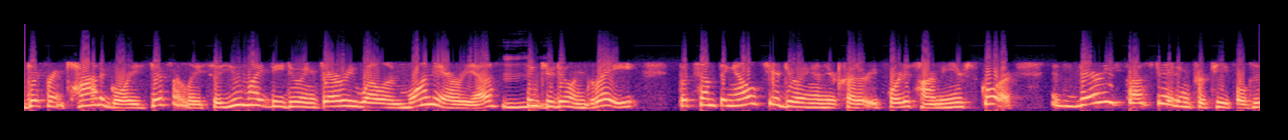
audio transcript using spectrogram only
different categories differently. So you might be doing very well in one area, mm-hmm. think you're doing great, but something else you're doing on your credit report is harming your score. It's very frustrating for people to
